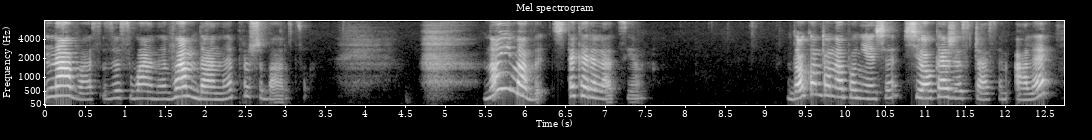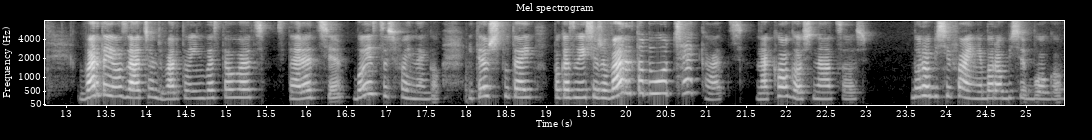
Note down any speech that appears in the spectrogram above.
na Was zesłane, Wam dane, proszę bardzo. No i ma być taka relacja. Dokąd ona poniesie, się okaże z czasem, ale warto ją zacząć, warto inwestować, starać się, bo jest coś fajnego. I też tutaj pokazuje się, że warto było czekać na kogoś, na coś, bo robi się fajnie, bo robi się błogo.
